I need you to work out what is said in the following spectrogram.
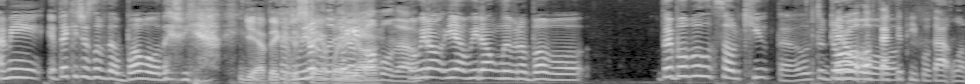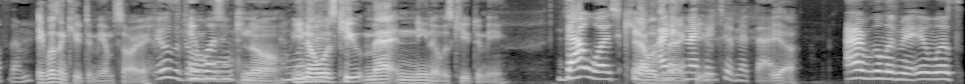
I mean, if they could just live in a bubble, they'd be happy. yeah, if they could But just we stay don't live in a bubble though. But we don't. Yeah, we don't live in a bubble. Their bubble looks so cute though. It looked adorable. It'll affect the people that love them. It wasn't cute to me. I'm sorry. It was adorable. It wasn't cute. No, It you know what wasn't. was cute? Matt and Nina was cute to me. That was cute. That was I, mad and I hate to admit that. Yeah. I will admit it was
